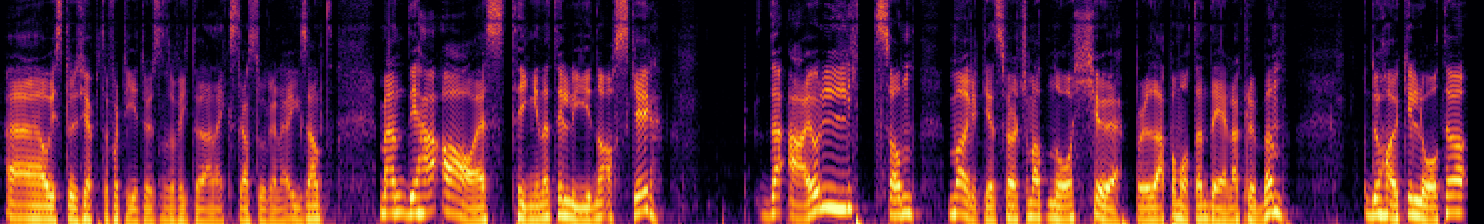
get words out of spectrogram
Uh, og hvis du kjøpte for 10 000, så fikk du deg en ekstra stor, eller ikke sant. Men de her AS-tingene til Lyn og Asker det er jo litt sånn markedsført som at nå kjøper du deg på en måte en del av klubben. Du har jo ikke lov til å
